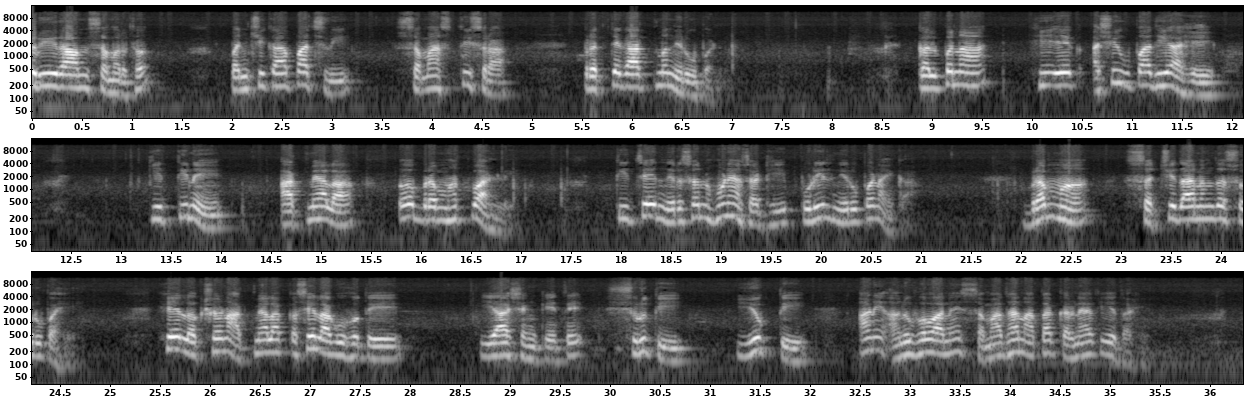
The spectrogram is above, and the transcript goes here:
श्रीराम समर्थ पंचिका पाचवी समास तिसरा प्रत्यगात्मनिरूपण. कल्पना ही एक अशी उपाधी आहे की तिने आत्म्याला अब्रह्मत्व आणले. तिचे निरसन होण्यासाठी पुढील निरूपण ऐका. ब्रह्म सच्चिदानंद स्वरूप आहे. हे लक्षण आत्म्याला कसे लागू होते? या शंकेचे श्रुती युक्ती आणि अनुभवाने समाधान आता करण्यात येत आहे.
